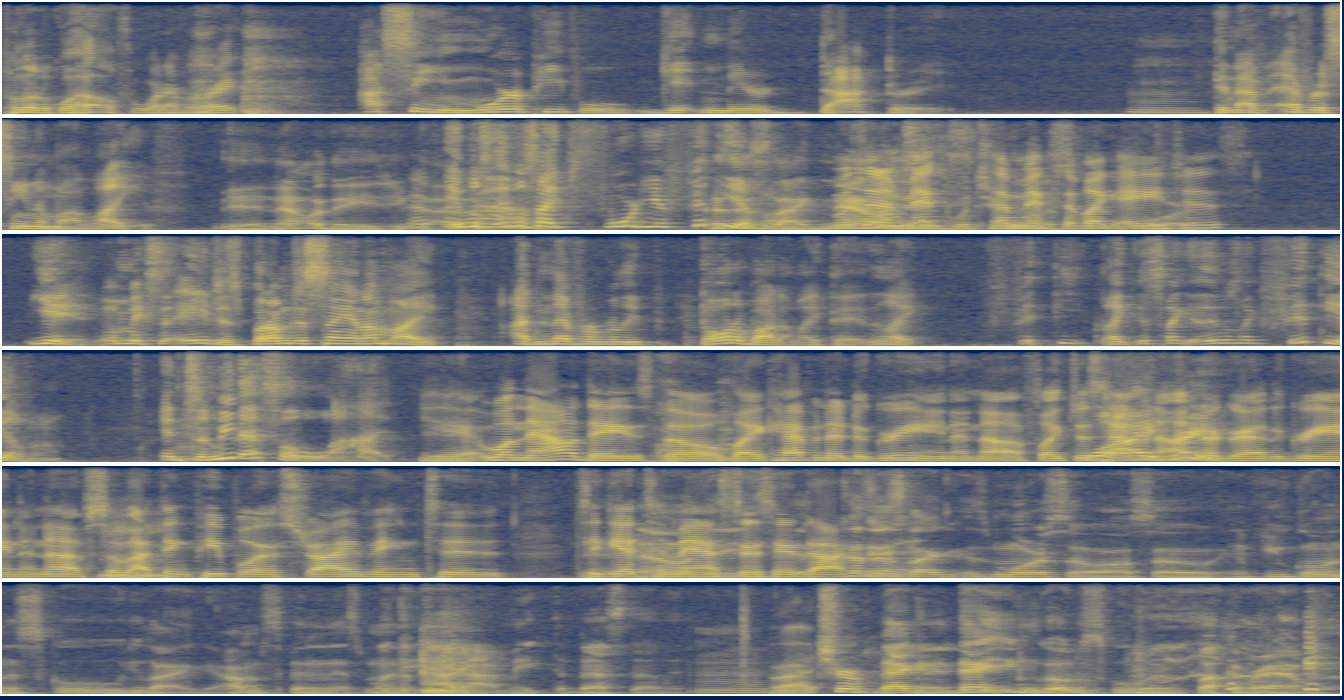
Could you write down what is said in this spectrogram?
political health or whatever, right? I seen more people getting their doctorate than I've ever seen in my life. yeah. Nowadays, you got It was it was like forty or fifty because of them. like Was it a mix? what you A mix of like school for. ages? Yeah, a mix of ages. But I'm just saying, I'm like, I never really thought about it like that. They're like fifty, like it's like it was like fifty of them, and to me that's a lot. Yeah. Well, nowadays though, like having a degree ain't enough. Like just Well, having an agree. undergrad degree ain't enough. So I mm-hmm. think people are striving to to Yeah, get to masters or doctorate. Because it's like it's more so also if you going to school, you like I'm spending this money, I gotta make the best of it. Mm. Right. True. Back in the day, you can go to school and fuck around.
